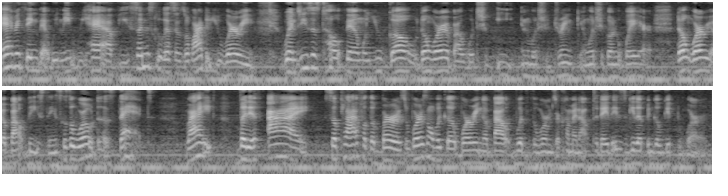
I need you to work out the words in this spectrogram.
Everything that we need, we have. The Sunday school lessons. Why do you worry? When Jesus told them, when you go, don't worry about what you eat and what you drink and what you're going to wear. Don't worry about these things because the world does that, right? But if I supply for the birds. Birds don't wake up worrying about whether the worms are coming out today. They just get up and go get the worm,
